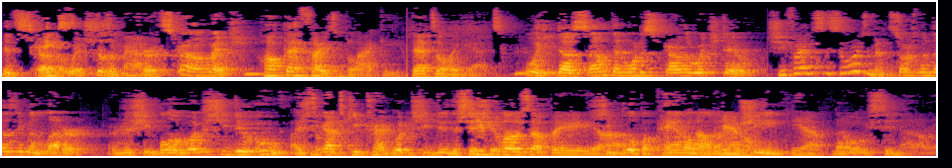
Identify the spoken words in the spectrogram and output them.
It's Scarlet Ex- Witch. Doesn't matter. It's Scarlet Witch. Hawkeye fights Blackie. That's all he gets. Well, he does something. What does Scarlet Witch do? She fights the swordsman. Swordsman doesn't even let her. Or does she blow? What does she do? Ooh, I forgot to keep track. What did she do this She issue? blows up a. she uh, blew up a panel on a machine. Yeah. No, we've seen that already.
